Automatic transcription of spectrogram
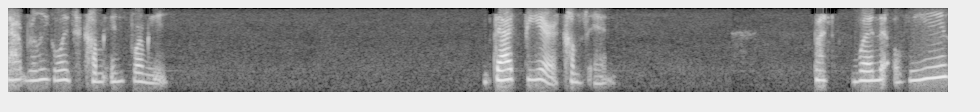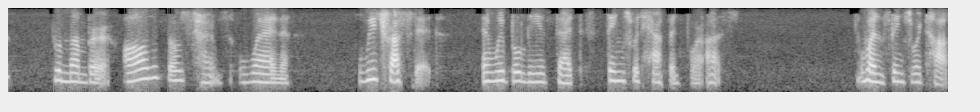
that really going to come in for me? that fear comes in. But when we remember all of those times when we trusted and we believed that things would happen for us, when things were tough,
